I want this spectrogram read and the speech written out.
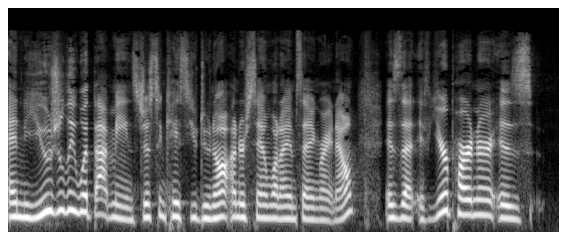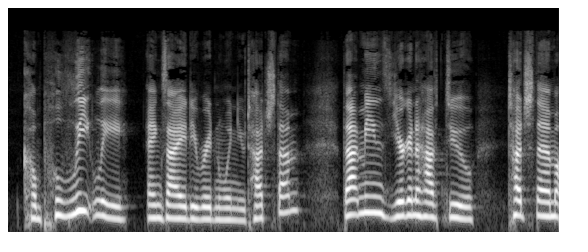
And usually, what that means, just in case you do not understand what I am saying right now, is that if your partner is completely anxiety ridden when you touch them, that means you're going to have to touch them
